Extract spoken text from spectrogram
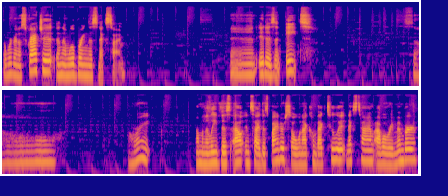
So we're going to scratch it and then we'll bring this next time and it is an eight. So, all right. I'm going to leave this out inside this binder. So when I come back to it next time, I will remember.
